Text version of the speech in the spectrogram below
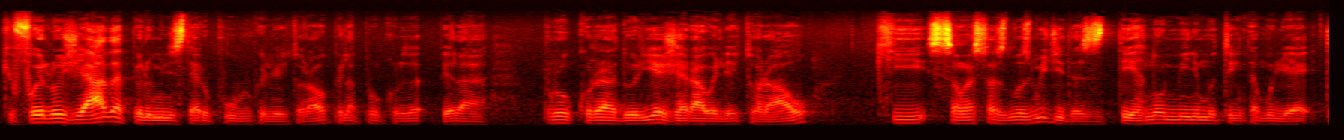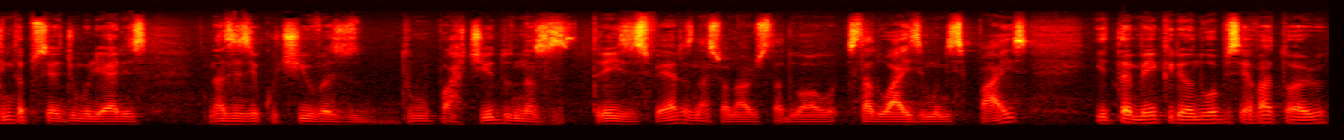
que foi elogiada pelo Ministério Público Eleitoral, pela, Procura, pela Procuradoria-Geral Eleitoral, que são essas duas medidas, ter no mínimo 30%, mulher, 30 de mulheres nas executivas do partido, nas três esferas, nacional, estadual, estaduais e municipais, e também criando um observatório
